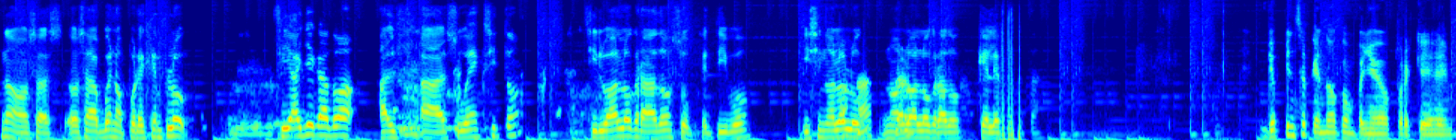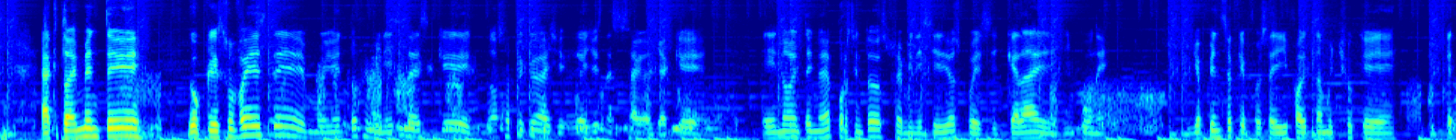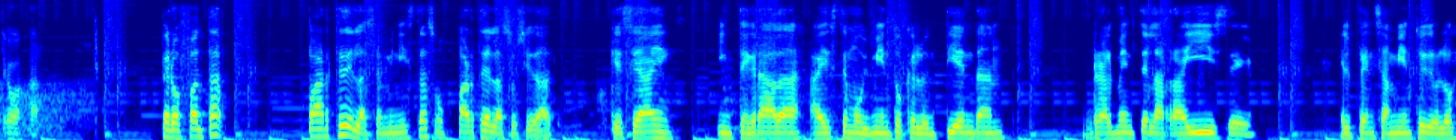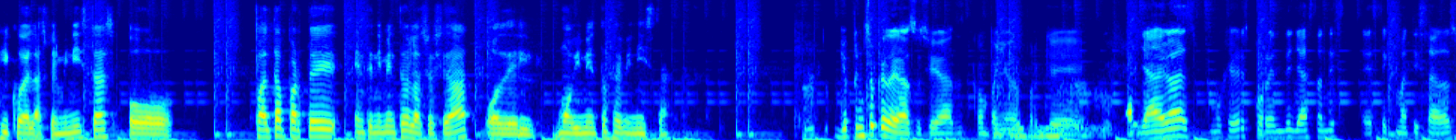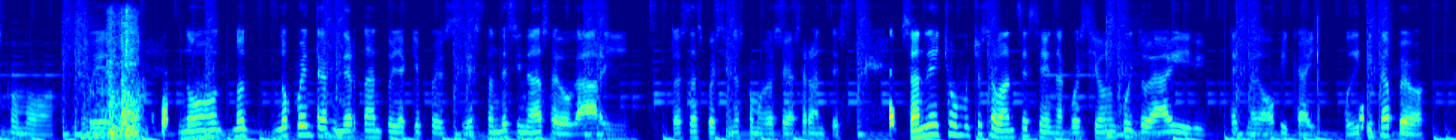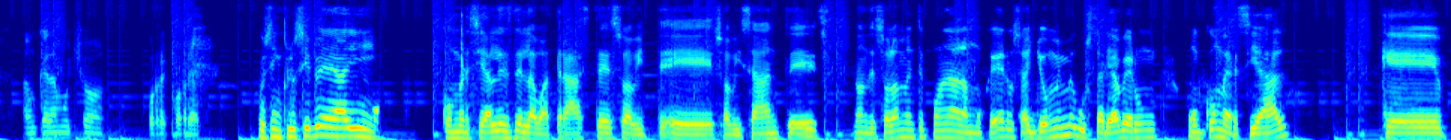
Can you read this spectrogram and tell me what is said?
No, o sea, o sea, bueno, por ejemplo, si ha llegado a, al- a su éxito, si lo ha logrado su objetivo y si no lo, lo- Ajá, no claro. lo ha logrado, ¿qué le falta? Yo pienso que no, compañero, porque actualmente lo que sufre este movimiento feminista es que no se aplican las leyes necesarias, ya que el 99% de los feminicidios pues queda impune. Yo pienso que pues ahí falta mucho que, que trabajar. Pero falta parte de las feministas o parte de la sociedad que sea in- integrada a este movimiento, que lo entiendan realmente la raíz de el pensamiento ideológico de las feministas o falta parte entendimiento de la sociedad o del movimiento feminista. Yo pienso que de la sociedad, compañero, porque ya las mujeres por ende ya están estigmatizadas como pues no, no, no pueden trascender tanto ya que pues están destinadas al hogar y todas estas cuestiones como lo decía hacer antes. Se han hecho muchos avances en la cuestión cultural y tecnológica y política, pero aún queda mucho por recorrer. Pues inclusive hay comerciales de lavatrastes, suavite- eh, suavizantes, donde solamente ponen a la mujer. O sea, yo a mí me gustaría ver un, un comercial que,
